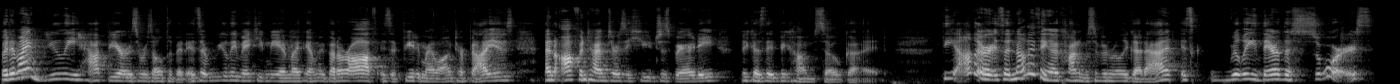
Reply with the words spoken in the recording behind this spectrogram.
but am I really happier as a result of it? Is it really making me and my family better off? Is it feeding my long term values? And oftentimes there's a huge disparity because they become so good. The other is another thing economists have been really good at is really they're the source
